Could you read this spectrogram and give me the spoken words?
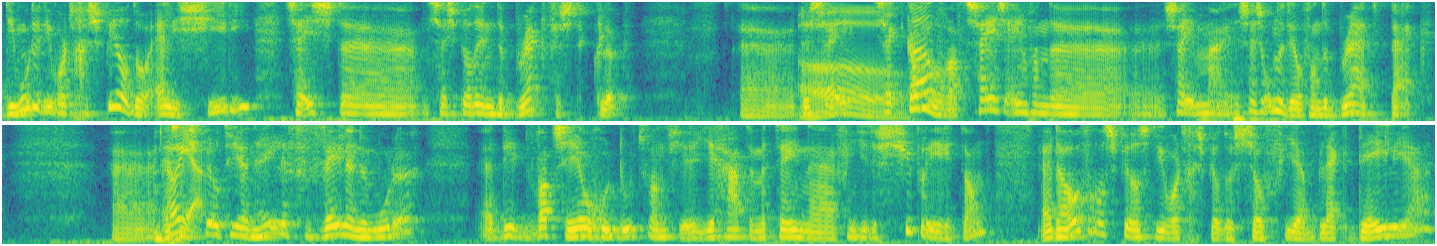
die moeder die wordt gespeeld door Ellie Sheedy. Zij, is de, zij speelde in The Breakfast Club. Uh, dus oh. zij, zij kan wel wat. Zij is een van de. Uh, zij, maar, zij is onderdeel van de Brad Pack. Uh, en oh, zij ja. speelt hier een hele vervelende moeder. Die, wat ze heel goed doet, want je, je gaat er meteen. vind je dus super irritant. de hoofdrolspeelster die wordt gespeeld door Sophia Black Delia.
